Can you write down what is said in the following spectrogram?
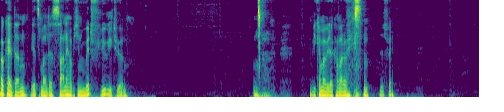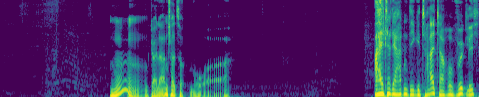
Okay, dann jetzt mal das Sahnehäubchen mit Flügeltüren. Wie kann man wieder Kamera wechseln? Hm, geiler Anschalter. Boah. Alter, der hat ein Digitaltacho, wirklich.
